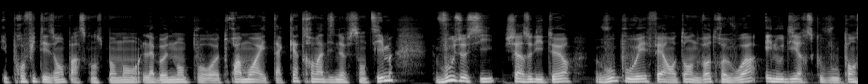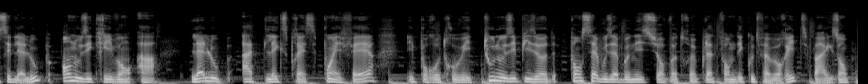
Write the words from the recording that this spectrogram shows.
et profitez-en parce qu'en ce moment, l'abonnement pour trois mois est à 99 centimes. Vous aussi, chers auditeurs, vous pouvez faire entendre votre voix et nous dire ce que vous pensez de la loupe en nous écrivant à la loupe at l'express.fr. Et pour retrouver tous nos épisodes, pensez à vous abonner sur votre plateforme d'écoute favorite, par exemple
